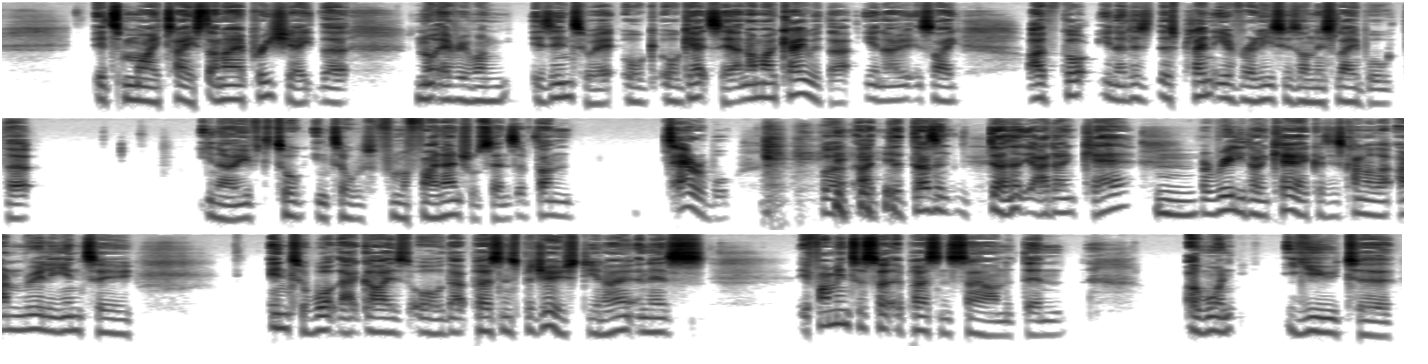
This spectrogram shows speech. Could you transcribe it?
it's my taste, and I appreciate that not everyone is into it or or gets it, and I'm okay with that. You know, it's like I've got you know there's there's plenty of releases on this label that you know if to talk into from a financial sense have done terrible, but I, it doesn't doesn't I don't care. Mm. I really don't care because it's kind of like I'm really into into what that guy's or that person's produced, you know, and it's if I'm into a certain person's sound, then I want you to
